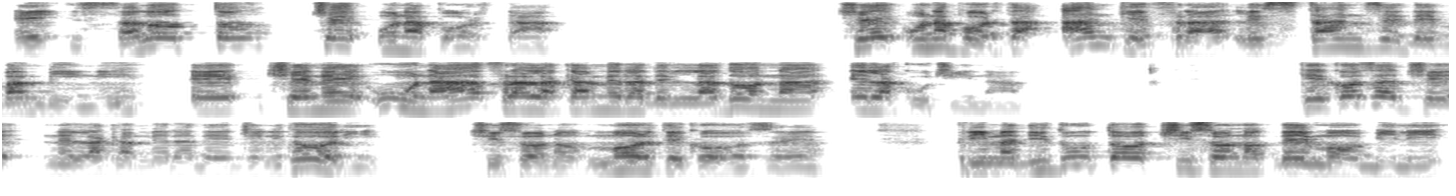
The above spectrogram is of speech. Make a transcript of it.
e il salotto c'è una porta. C'è una porta anche fra le stanze dei bambini e ce n'è una fra la camera della donna e la cucina. Che cosa c'è nella camera dei genitori? Ci sono molte cose Prima di tutto ci sono dei mobili,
